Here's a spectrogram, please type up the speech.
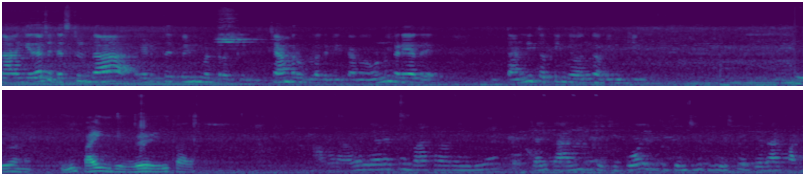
நாளைக்கு ஏதாச்சும் டஸ்ட் இருந்தால் எடுத்து க்ளீன் பண்ணுறதுக்கு சேம்பர் உள்ள கட்டியிருக்காங்க. ஒன்றும் கிடையாது. தண்ணி தொட்டி இங்கே வந்து அப்படி நிற்கிது அவர் வேலைக்கும் பார்க்குறாங்க இல்லையா சரி கழிஞ்சு போய் இதுக்கு செஞ்சுக்கிட்டு ஏதாவது பண்ண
